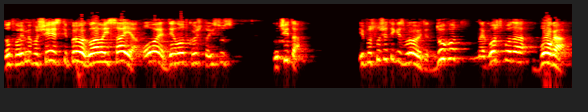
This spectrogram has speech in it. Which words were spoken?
Дотвориме во 61 глава Исаија. Ова е делот кој што Исус го чита. И послушайте ги зборовите. Духот на Господа Бога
